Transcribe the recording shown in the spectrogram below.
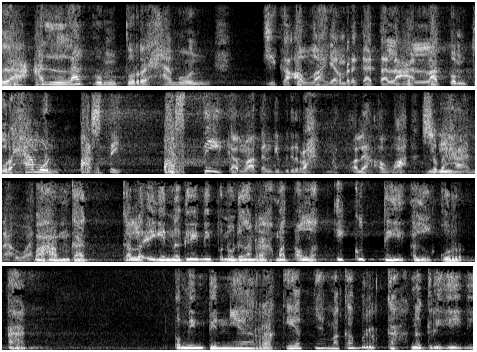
La'allakum turhamun. Jika Allah yang berkata la'allakum turhamun. Pasti. Pasti kamu akan diberi rahmat oleh Allah subhanahu wa ta'ala. Paham kan? Kalau ingin negeri ini penuh dengan rahmat Allah, ikuti Al-Quran pemimpinnya, rakyatnya, maka berkah negeri ini.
